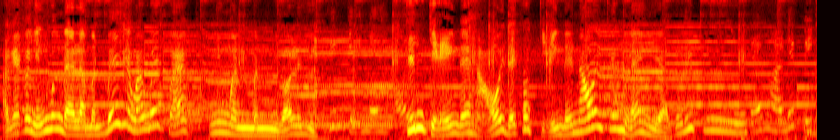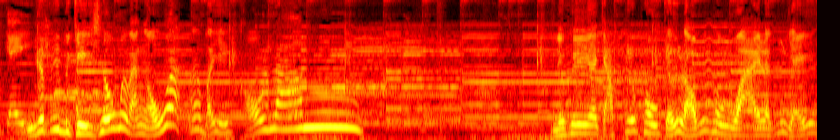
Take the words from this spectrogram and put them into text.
À ra có những vấn đề là mình biết nhưng mà không biết bạn. Nhưng mình mình gọi là gì? Kiếm chuyện để hỏi để có chuyện để nói chứ mình đang giờ cái clip để ngoài clip bị trì clip bị trì xuống mấy bạn ngủ á bởi vậy khổ lắm. Nhiều khi chọc với thu chữ lộn với thu hoài là cũng vậy.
